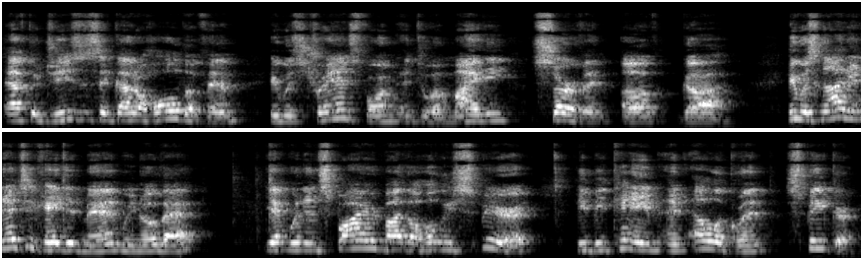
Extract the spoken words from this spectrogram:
after Jesus had got a hold of him, he was transformed into a mighty servant of God. He was not an educated man, we know that. Yet when inspired by the Holy Spirit, he became an eloquent speaker.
